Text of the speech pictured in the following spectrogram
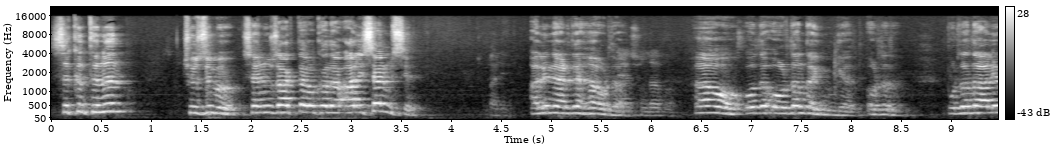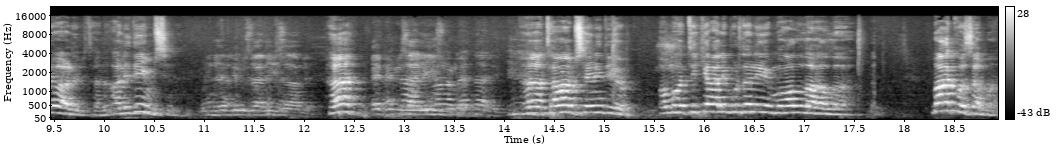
sıkıntının çözümü. Sen uzaktan o kadar Ali sen misin? Ali. Ali nerede? Ha orada. Ha o. O da oradan da gün geldi. Orada da. Burada da Ali vardı bir tane. Ali değil misin? Hepimiz Ali'yiz abi. Ha? Hepimiz Ali'yiz burada. Ha tamam seni diyorum. Ama öteki Ali burada ne? Allah Allah. Bak o zaman.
